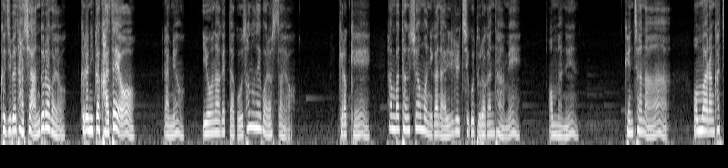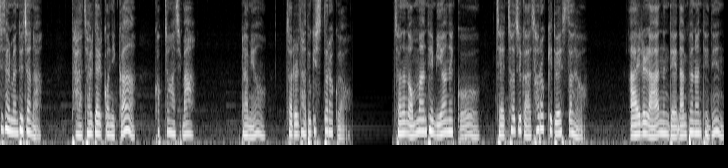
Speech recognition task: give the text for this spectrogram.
그 집에 다시 안 돌아가요. 그러니까 가세요. 라며 이혼하겠다고 선언해 버렸어요. 그렇게 한바탕 시어머니가 난리를 치고 돌아간 다음에 엄마는 괜찮아. 엄마랑 같이 살면 되잖아. 다 잘 될 거니까 걱정하지 마. 라며 저를 다독이시더라고요. 저는 엄마한테 미안했고 제 처지가 서럽기도 했어요. 아이를 낳았는데 남편한테는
